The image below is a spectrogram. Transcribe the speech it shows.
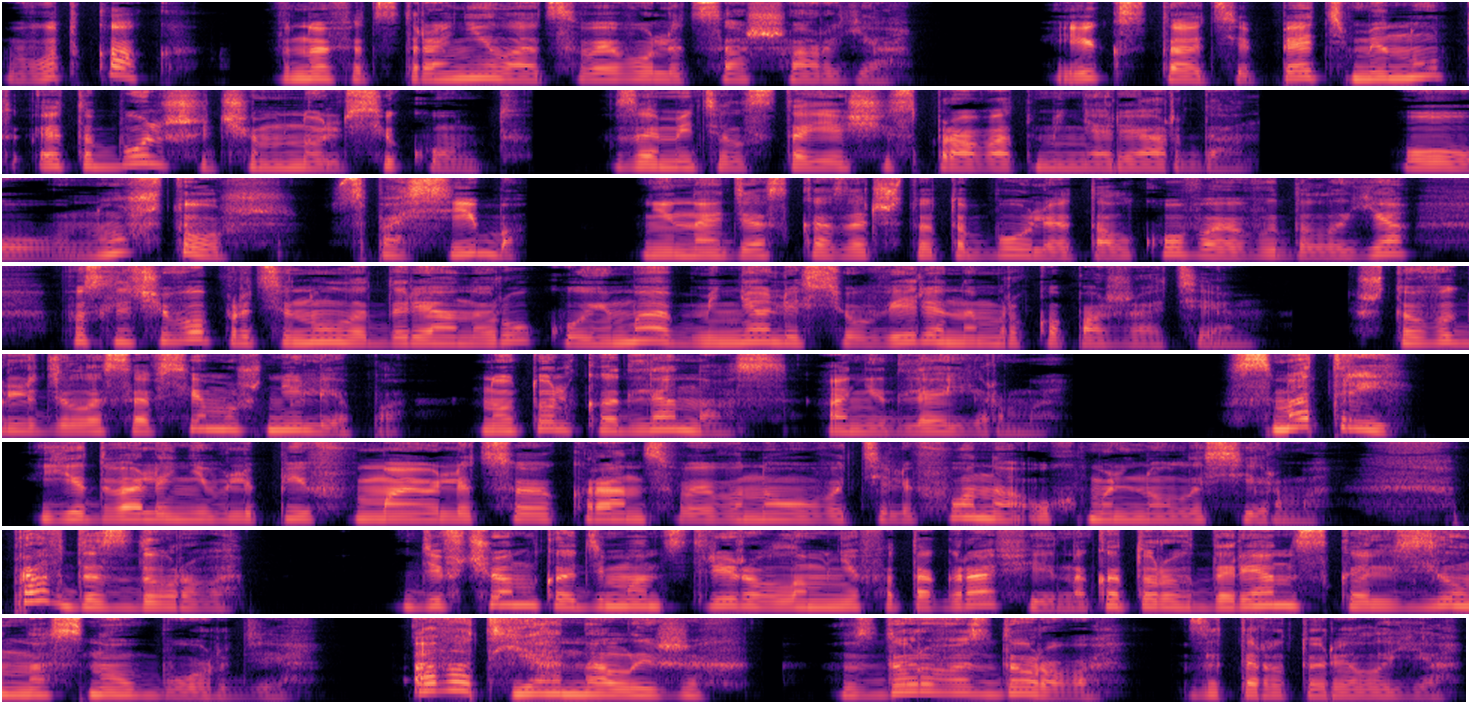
Вот как? Вновь отстранила от своего лица шар я. И, кстати, пять минут — это больше, чем ноль секунд, заметил стоящий справа от меня Риордан. О, ну что ж, спасибо. Не найдя сказать что-то более толковое, выдала я, после чего протянула Дариану руку, и мы обменялись уверенным рукопожатием, что выглядело совсем уж нелепо, но только для нас, а не для Ирмы. «Смотри!» Едва ли не влепив в моё лицо экран своего нового телефона, ухмыльнулась Ирма. «Правда здорово?» Девчонка демонстрировала мне фотографии, на которых Дариан скользил на сноуборде. «А вот я на лыжах. Здорово-здорово», — затараторила я.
